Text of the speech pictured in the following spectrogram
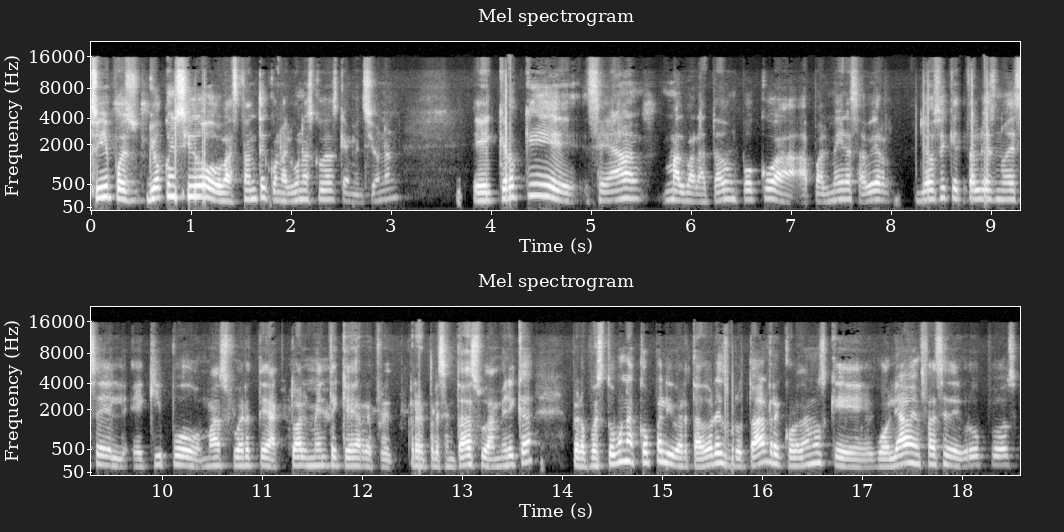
Sí, pues yo coincido bastante con algunas cosas que mencionan. Eh, creo que se ha malbaratado un poco a, Palmeiras. A ver, yo sé que tal vez no es el equipo más fuerte actualmente que haya representado a Sudamérica, pero pues tuvo una Copa Libertadores brutal. Recordemos que goleaba en fase de grupos,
